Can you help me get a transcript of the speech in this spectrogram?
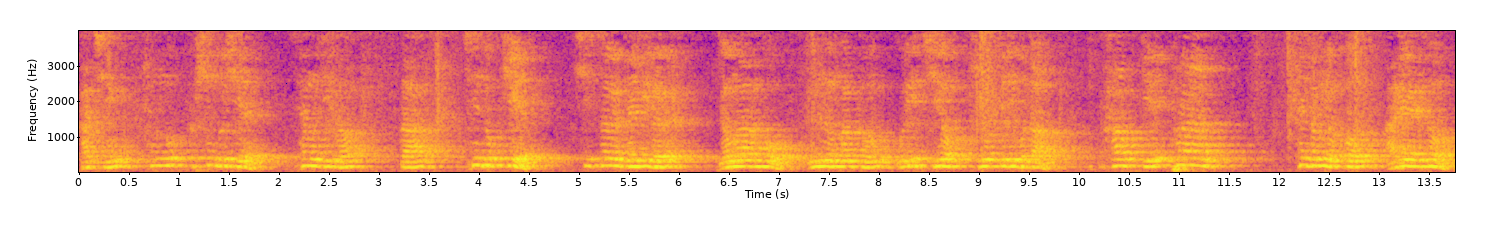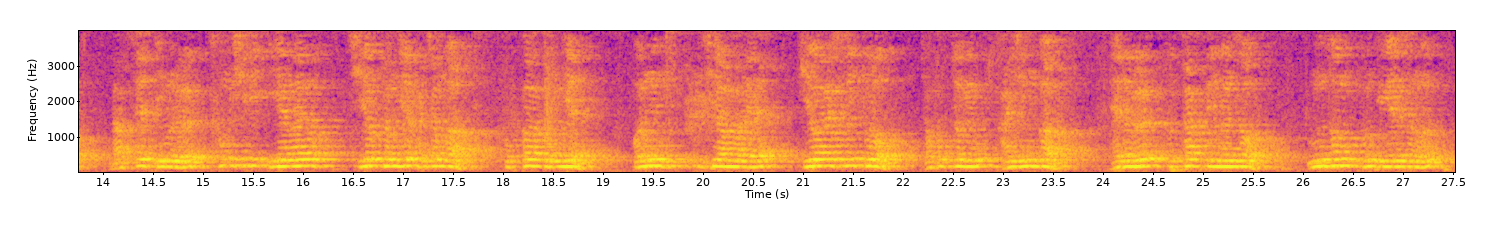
가칭 충북 혁신도시의 세무지서가 신속히 시설되기를 영화하고 있는 만큼 우리 지역 기업들이보다 사업기 편안한 해정 여건 아래에서 납세 의무를 성실히 이행하여 지역 경제 발전과 국가 경제 번영실화에 기여할 수 있도록 적극적인 관심과 배려를 부탁드리면서 음성군 위에서는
